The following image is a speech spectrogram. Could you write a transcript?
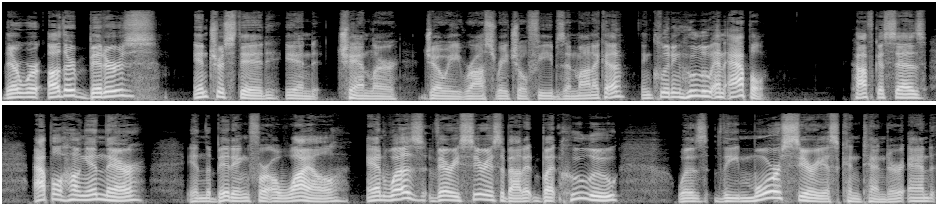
There were other bidders interested in Chandler, Joey, Ross, Rachel, Phoebes, and Monica, including Hulu and Apple. Kafka says Apple hung in there in the bidding for a while and was very serious about it, but Hulu was the more serious contender and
